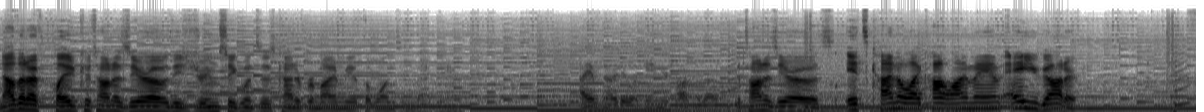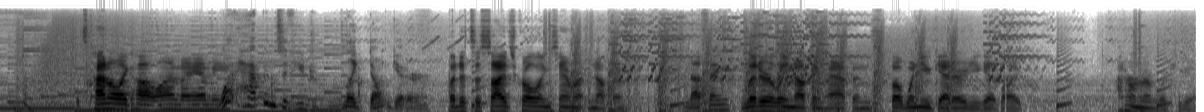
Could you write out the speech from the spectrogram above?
Now that I've played Katana Zero, these dream sequences kind of remind me of the ones in that game. I have no idea what game you're talking about. Katana Zero, it's it's kind of like Hotline Miami. Hey, you got her. It's kind of like Hotline Miami, What happens if you like don't get her? but it's a side-scrolling samurai. Nothing. Nothing. Literally nothing happens. But when you get her, you get like I don't remember what you get.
